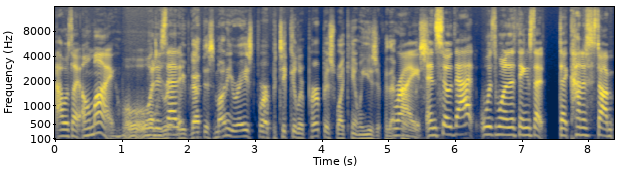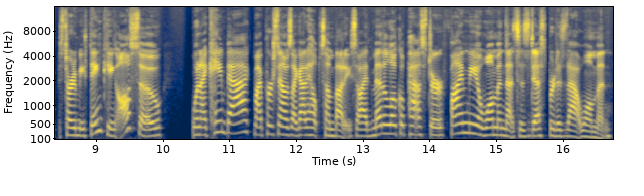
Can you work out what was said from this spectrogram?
I was like, oh my, what is that? We've got this money raised for a particular purpose. Why can't we use it for that right. Purpose? And so that was one of the things that that kind of stopped, started me thinking. Also, when I came back, my personality was I got to help somebody. So I'd met a local pastor, find me a woman that's as desperate as that woman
